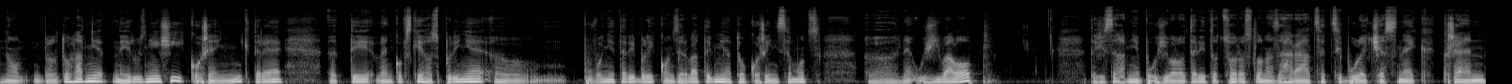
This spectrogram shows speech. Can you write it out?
No, bylo to hlavně nejrůznější koření, které eh, ty venkovské hospodyně eh, původně tedy byly konzervativní a to koření se moc eh, neužívalo. Takže se hlavně používalo tedy to, co rostlo na zahrádce, cibule, česnek, křen,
